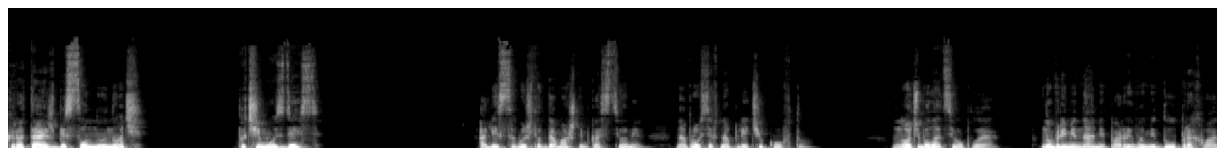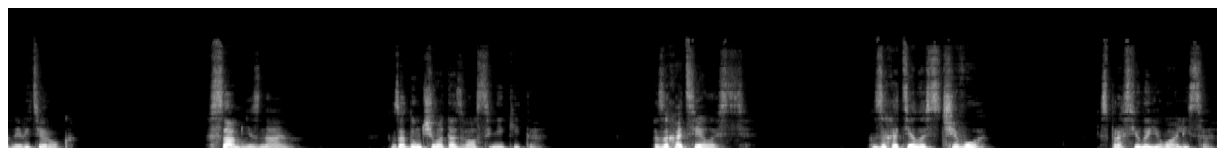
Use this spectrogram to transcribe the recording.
Коротаешь бессонную ночь? Почему здесь?» Алиса вышла в домашнем костюме, набросив на плечи кофту. Ночь была теплая, но временами порывами дул прохладный ветерок. «Сам не знаю», – задумчиво отозвался Никита. «Захотелось». «Захотелось чего?» – спросила его Алиса.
